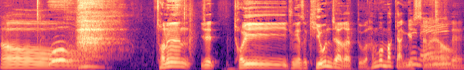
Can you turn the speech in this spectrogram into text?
어... 저는 이제 저희 중에서 기혼자가 또 한 분밖에 안 계시잖아요. 네.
